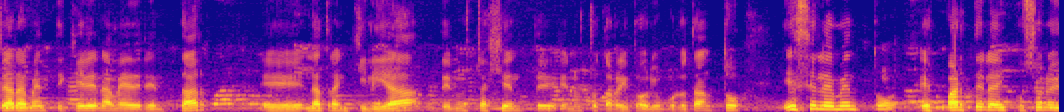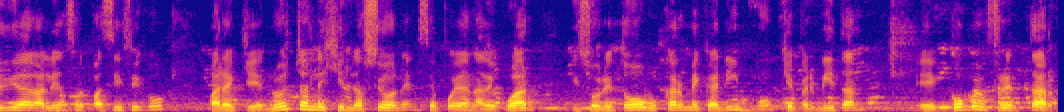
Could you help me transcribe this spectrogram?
claramente quieren amedrentar eh, la tranquilidad de nuestra gente en nuestro territorio. Por lo tanto, ese elemento es parte de la discusión hoy día de la Alianza del Pacífico para que nuestras legislaciones se puedan adecuar y sobre todo buscar mecanismos que permitan eh, cómo enfrentar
